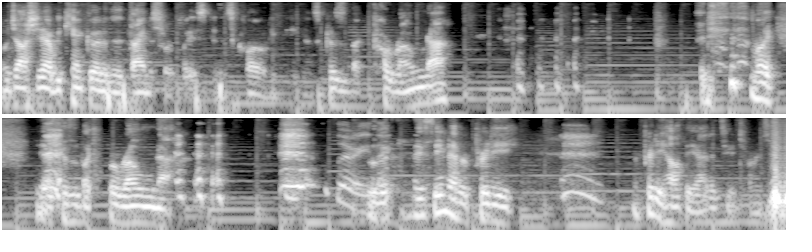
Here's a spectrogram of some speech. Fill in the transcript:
"Well, Josh, yeah, we can't go to the dinosaur place because it's closed." "Because of the corona." I'm like, yeah, because of like corona. So they, they seem to have a pretty, a pretty healthy attitude towards it.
